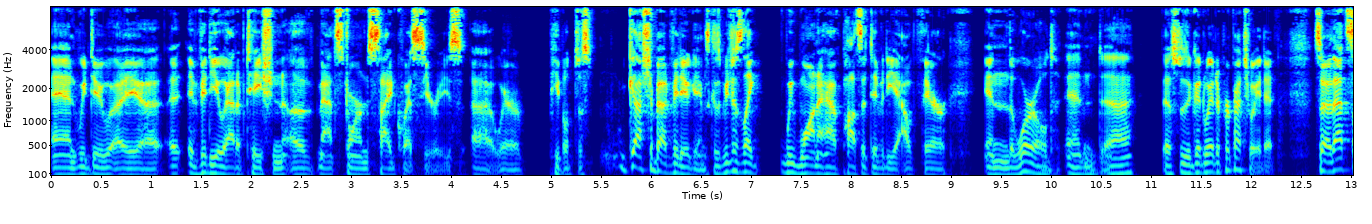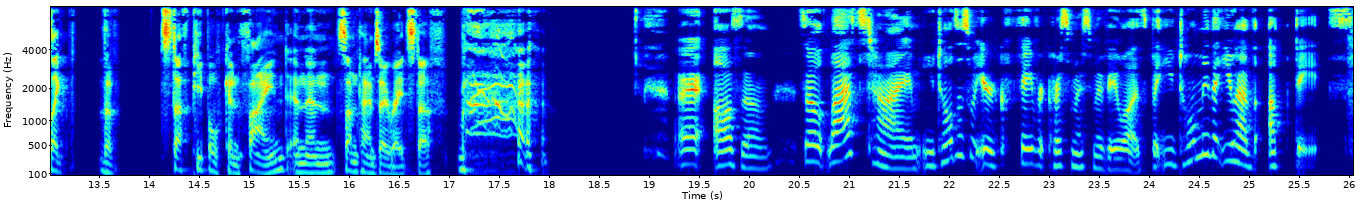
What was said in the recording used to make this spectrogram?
and we do a a, a video adaptation of Matt Storm's side quest series uh, where people just gush about video games because we just like we want to have positivity out there in the world and uh, this was a good way to perpetuate it so that's like the stuff people can find and then sometimes i write stuff All right, awesome. So last time you told us what your favorite Christmas movie was, but you told me that you have updates.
